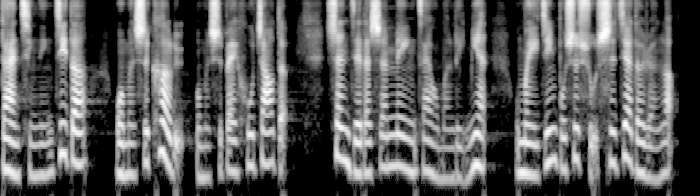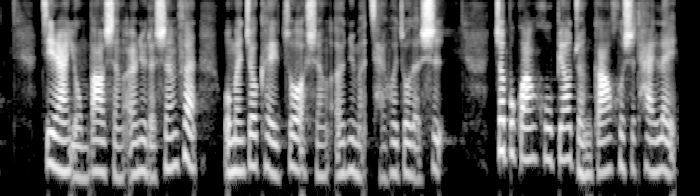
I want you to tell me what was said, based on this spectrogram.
但请您记得，我们是客旅，我们是被呼召的。圣洁的生命在我们里面，我们已经不是属世界的人了。既然拥抱神儿女的身份，我们就可以做神儿女们才会做的事。这不关乎标准高或是太累，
